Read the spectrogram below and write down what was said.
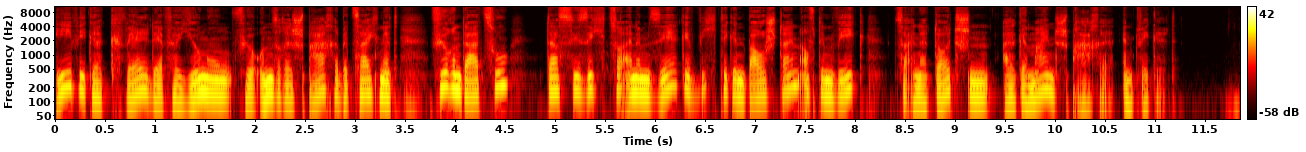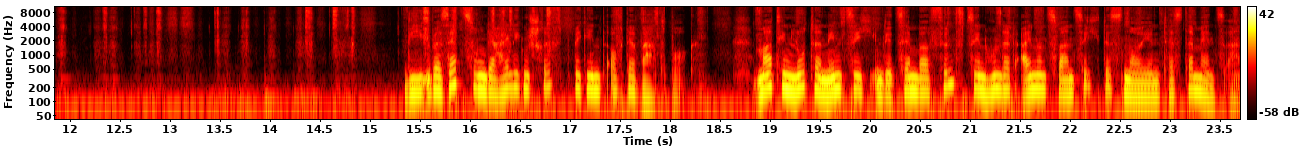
ewiger Quell der Verjüngung für unsere Sprache bezeichnet, führen dazu, dass sie sich zu einem sehr gewichtigen Baustein auf dem Weg zu einer deutschen Allgemeinsprache entwickelt. Die Übersetzung der Heiligen Schrift beginnt auf der Wartburg. Martin Luther nimmt sich im Dezember 1521 des Neuen Testaments an.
